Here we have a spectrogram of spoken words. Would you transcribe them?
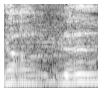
要人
